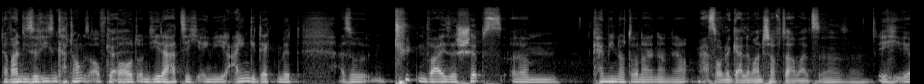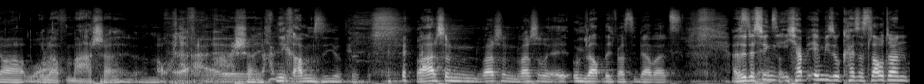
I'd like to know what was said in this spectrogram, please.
Da waren diese riesen Kartons aufgebaut und jeder hat sich irgendwie eingedeckt mit, also tütenweise Chips. Ähm, kann mich noch dran erinnern, ja. Das war auch eine geile Mannschaft damals. Ne? So Ich, ja. Olaf Marschall. Olaf Marschall. Hanni Ramsi. So. War schon, war schon, war schon äh, unglaublich, was die damals. Also deswegen, ich habe irgendwie so Kaiserslautern,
